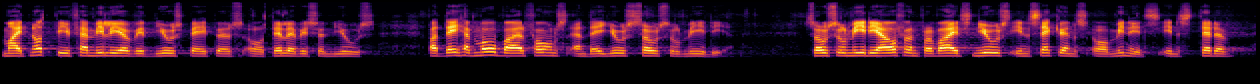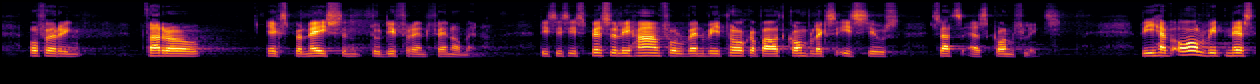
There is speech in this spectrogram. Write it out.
might not be familiar with newspapers or television news, but they have mobile phones and they use social media. Social media often provides news in seconds or minutes instead of offering thorough explanation to different phenomena. This is especially harmful when we talk about complex issues such as conflicts. We have all witnessed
